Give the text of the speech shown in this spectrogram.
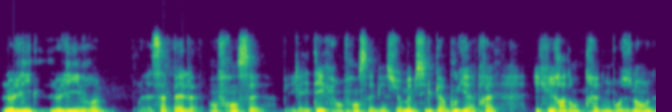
Le, le livre s'appelle en français, il a été écrit en français bien sûr, même si le Père Bouillet après écrira dans très nombreuses langues,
